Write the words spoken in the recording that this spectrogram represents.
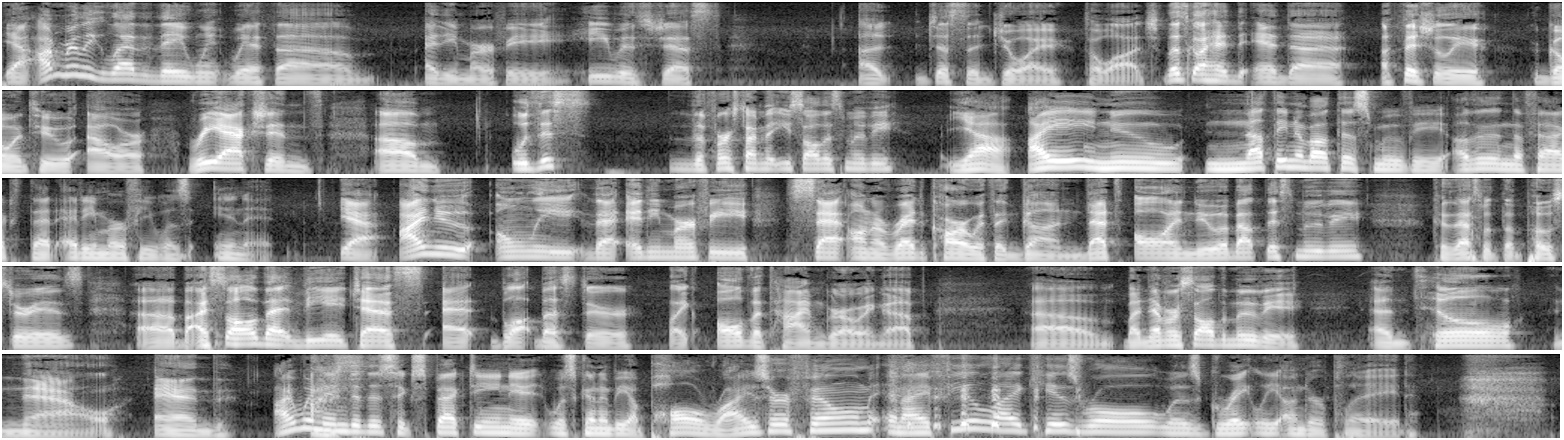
Yeah, I'm really glad that they went with um, Eddie Murphy. He was just a just a joy to watch. Let's go ahead and uh, officially go into our reactions. Um, was this the first time that you saw this movie? Yeah, I knew nothing about this movie other than the fact that Eddie Murphy was in it. Yeah, I knew only that Eddie Murphy sat on a red car with a gun. That's all I knew about this movie because that's what the poster is. Uh, but I saw that VHS at Blockbuster like all the time growing up, um, but never saw the movie until now. And I went into this expecting it was going to be a Paul Reiser film, and I feel like his role was greatly underplayed.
